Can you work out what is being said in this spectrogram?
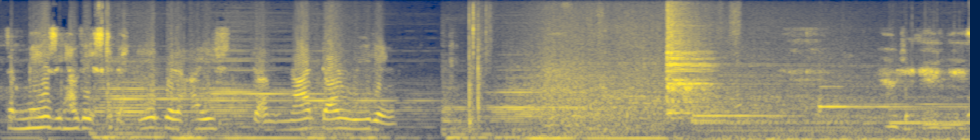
It's amazing how they skip ahead when I I'm not done reading. Oh dear goodness.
